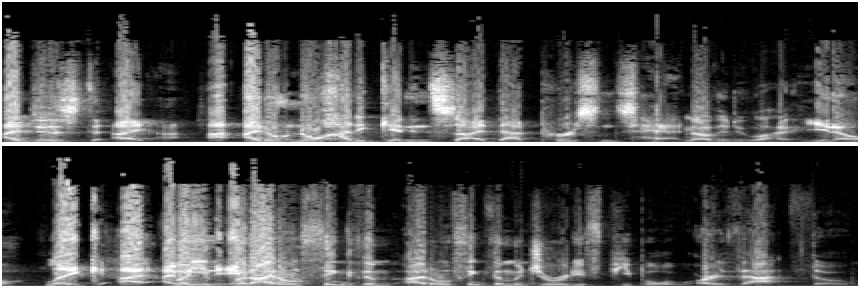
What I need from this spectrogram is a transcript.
I just I, I I don't know how to get inside that person's head. neither do I. You know, like I, I but, mean, but it- I don't think the I don't think the majority of people are that though.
